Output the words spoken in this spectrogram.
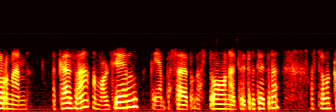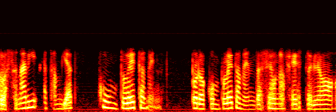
tornen a casa amb el gel, que ja han passat una estona, etc etc, es troben que l'escenari ha canviat completament però completament, de ser una festa allò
